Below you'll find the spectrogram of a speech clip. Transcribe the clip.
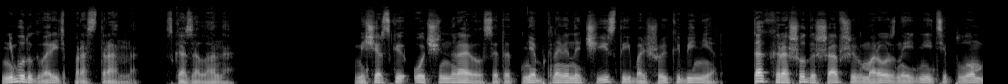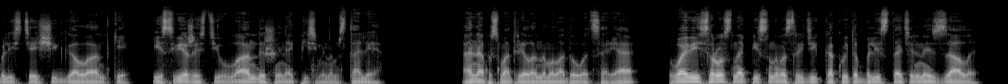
не буду говорить пространно», — сказала она. Мещерской очень нравился этот необыкновенно чистый и большой кабинет, так хорошо дышавший в морозные дни теплом блестящей голландки и свежестью ландышей на письменном столе. Она посмотрела на молодого царя, во весь рост написанного среди какой-то блистательной залы,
